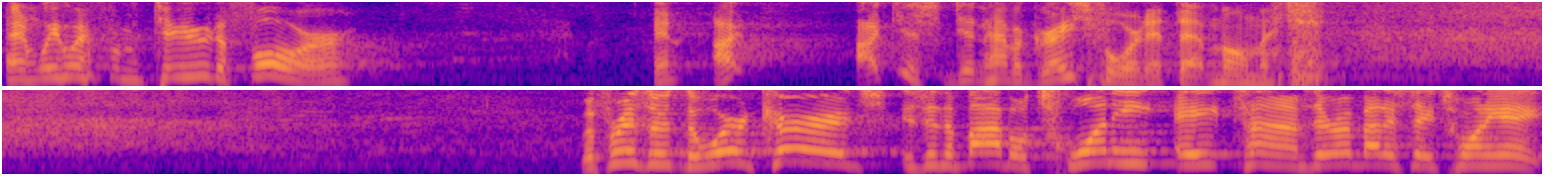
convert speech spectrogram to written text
And we went from two to four, and I, I just didn't have a grace for it at that moment. but, friends, the word courage is in the Bible 28 times. Everybody say 28.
